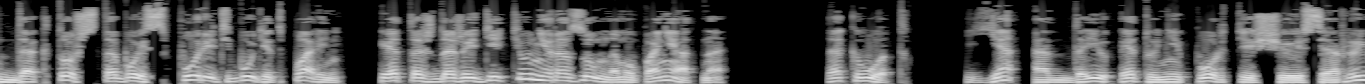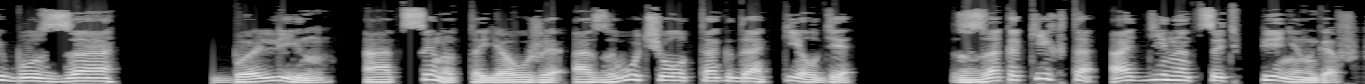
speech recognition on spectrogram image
Да кто ж с тобой спорить будет, парень? Это ж даже дитю неразумному понятно. Так вот, я отдаю эту непортящуюся рыбу за... Блин, а цену-то я уже озвучивал тогда Келди. За каких-то одиннадцать пеннингов.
